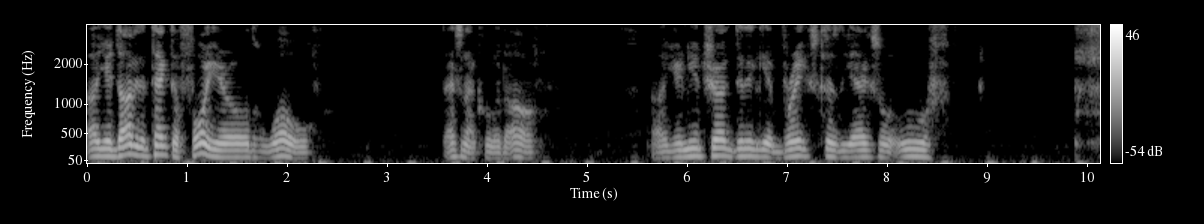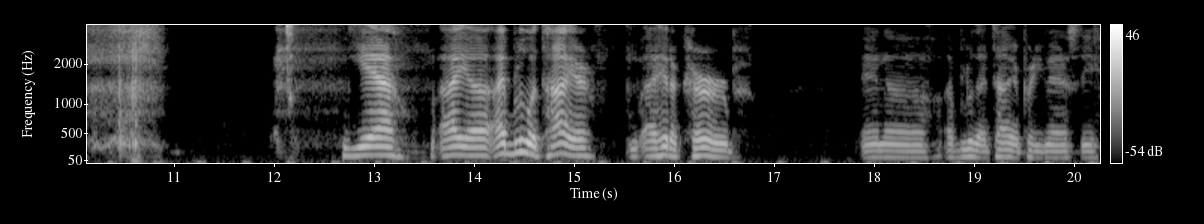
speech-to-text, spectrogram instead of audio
Uh, your dog attacked a four-year-old. Whoa, that's not cool at all. Uh, your new truck didn't get brakes because the axle. Oof. Yeah, I uh, I blew a tire. I hit a curb, and uh, I blew that tire pretty nasty.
